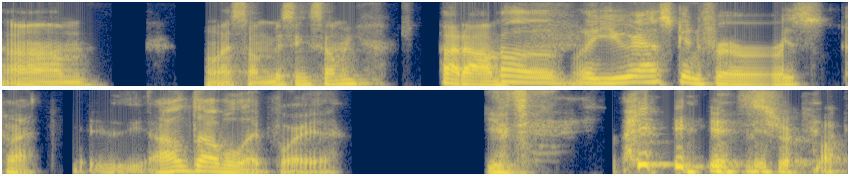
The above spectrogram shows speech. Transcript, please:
um, unless I'm missing something. But um, well, well, you asking for a raise? Come on, I'll double it for you. yes, right.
